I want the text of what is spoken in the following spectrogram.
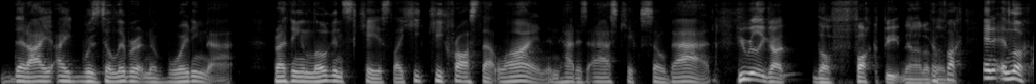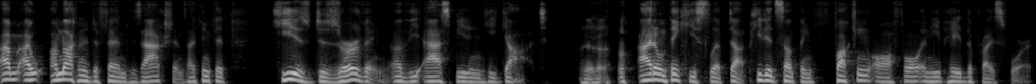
that I I was deliberate in avoiding that. But I think in Logan's case, like he he crossed that line and had his ass kicked so bad. he really got the fuck beaten out of The him. fuck and and look, I'm I, I'm not going to defend his actions. I think that he is deserving of the ass beating he got. Yeah, I don't think he slipped up. He did something fucking awful and he paid the price for it.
